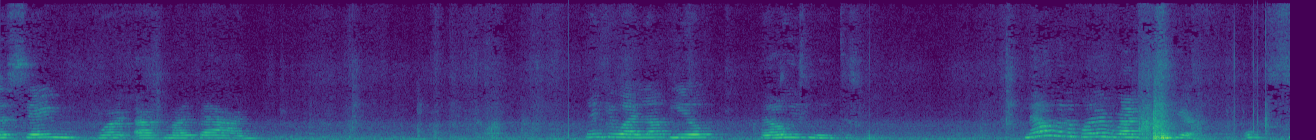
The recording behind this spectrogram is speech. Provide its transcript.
the same word as my bag. Thank you, I love you. I always need this one. Now I'm going to put it right here. Oops.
